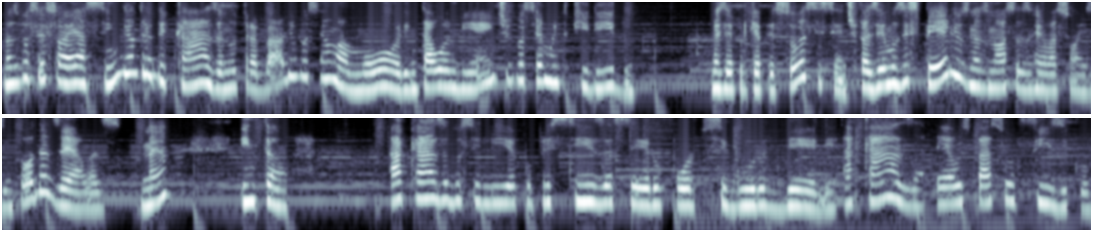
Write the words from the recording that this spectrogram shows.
mas você só é assim dentro de casa, no trabalho você é um amor, em tal ambiente você é muito querido. Mas é porque a pessoa se sente. Fazemos espelhos nas nossas relações, em todas elas, né? Então, a casa do celíaco precisa ser o porto seguro dele. A casa é o espaço físico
